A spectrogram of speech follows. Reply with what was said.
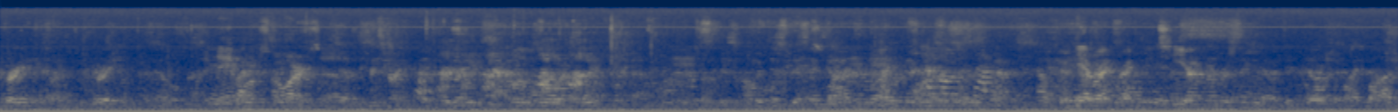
Very interesting. Very, you know, The dam on stars, uh, first week, Yeah, right, right. It's here. you know, to build my body.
